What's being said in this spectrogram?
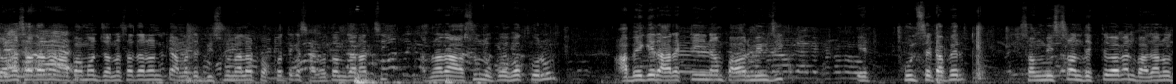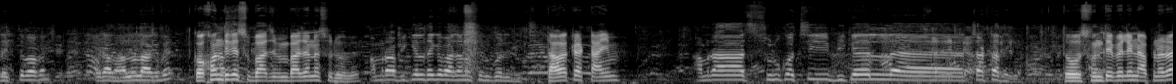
জনসাধারণ আপামর জনসাধারণকে আমাদের বিষ্ণু মেলার পক্ষ থেকে স্বাগতম জানাচ্ছি। আপনারা আসুন উপভোগ করুন। আবেগের আরেকটি নাম পাওয়ার মিউজিক এর ফুল সেট সংমিশ্রণ দেখতে পাবেন বাজানো দেখতে পাবেন। এটা ভালো লাগবে। কখন থেকে বাজানো শুরু হবে? আমরা বিকেল থেকে বাজানো শুরু করে দিচ্ছি। তাও একটা টাইম আমরা শুরু করছি বিকেল চারটা থেকে। তো শুনতে পেলেন আপনারা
